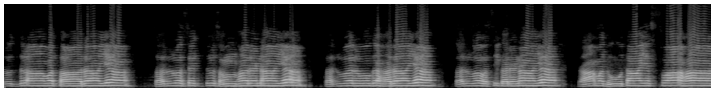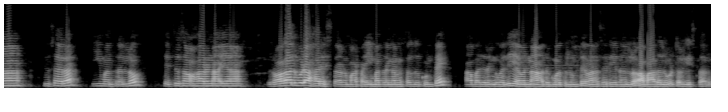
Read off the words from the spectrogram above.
రుద్రావతారాయ సర్వశత్రు సంహరణాయ సర్వరోగహరాయ సర్వవశీకరణాయ రామదూతాయ స్వాహ. చూసారా ఈ మంత్రంలో శత్రు సంహరణాయ రోగాలు కూడా హరిస్తారనమాట ఈ మంత్రం కనుక చదువుకుంటే ఆ బజరంగ బలి ఏమన్నా రుగ్మతలు ఉంటే మన శరీరంలో ఆ బాధలను కూడా తొలగిస్తారు.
